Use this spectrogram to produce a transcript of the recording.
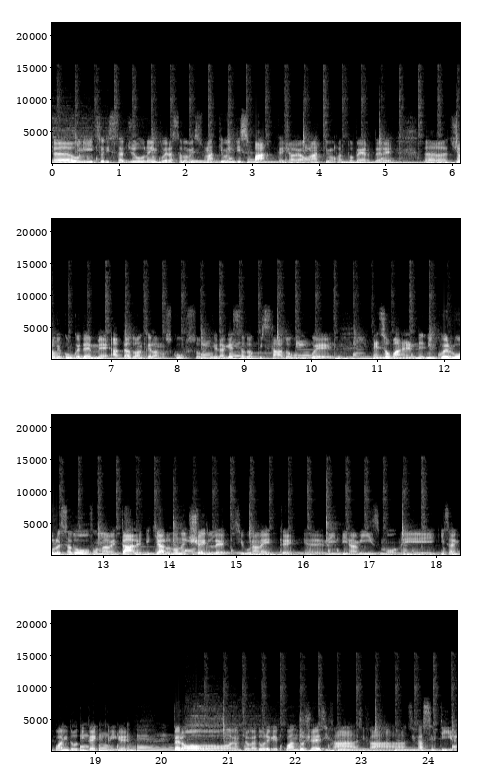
eh, un inizio di stagione in cui era stato messo un attimo in disparte, cioè aveva un attimo fatto perdere eh, ciò che comunque Demme ha dato anche l'anno scorso, perché da che è stato acquistato comunque, eh, insomma, in quel ruolo è stato fondamentale. È chiaro, non eccelle sicuramente eh, né in dinamismo né chissà in quali doti tecniche, però è un giocatore che quando c'è si fa, si fa, si fa sentire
